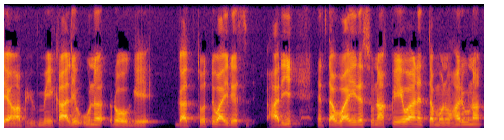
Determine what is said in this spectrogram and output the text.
දැන් අපි මේ කාලේ උණ රෝගේ ගත්තොත් වෛරස් හරි නැත්තම් වෛරස් උණක් වේවා නැත්තම් මොන හරි උණක්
